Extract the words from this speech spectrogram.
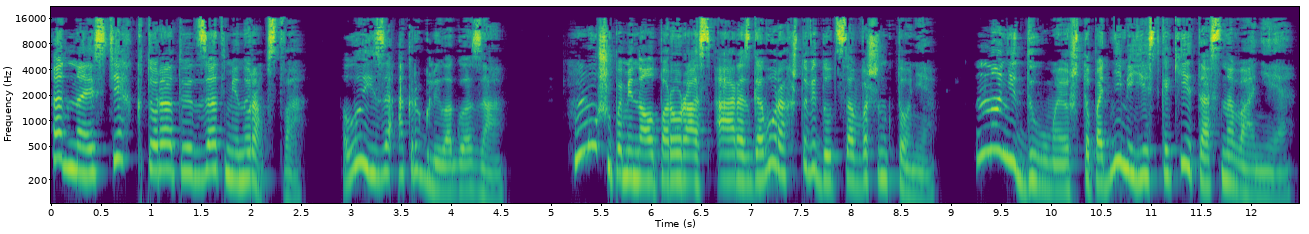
одна из тех, кто ратует за отмену рабства». Луиза округлила глаза. Муж упоминал пару раз о разговорах, что ведутся в Вашингтоне. Но не думаю, что под ними есть какие-то основания.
